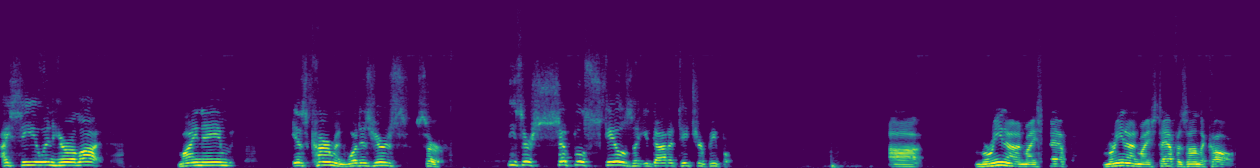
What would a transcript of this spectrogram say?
I see you in here a lot. My name is Carmen. What is yours, sir? These are simple skills that you got to teach your people. Uh, Marina on my staff, Marina on my staff is on the call,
